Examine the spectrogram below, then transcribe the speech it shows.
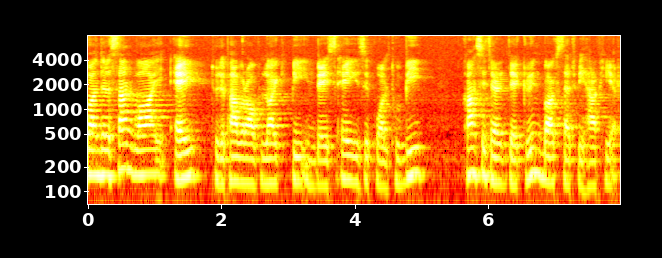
To understand why a to the power of log b in base a is equal to b, consider the green box that we have here.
